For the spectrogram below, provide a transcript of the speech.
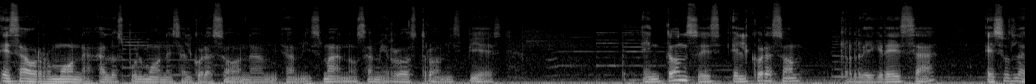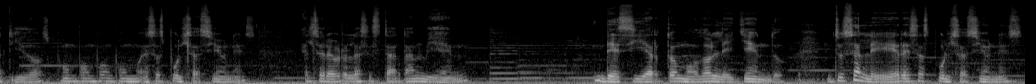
esa hormona a los pulmones, al corazón, a, a mis manos, a mi rostro, a mis pies, entonces el corazón regresa esos latidos, pum, pum, pum, pum, esas pulsaciones, el cerebro las está también de cierto modo leyendo. Entonces al leer esas pulsaciones,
